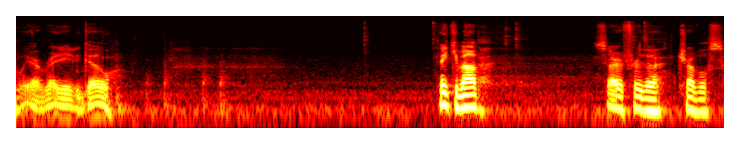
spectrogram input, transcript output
We are ready to go. Thank you, Bob. Sorry for the troubles.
